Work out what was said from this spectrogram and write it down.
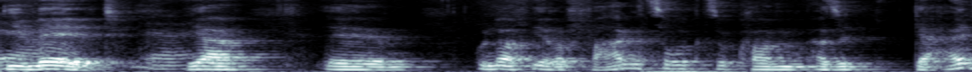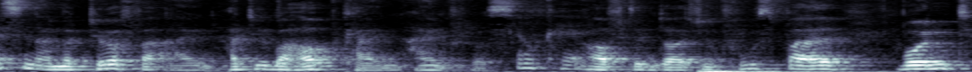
die ja. Welt. Ja, ja äh, und auf Ihre Frage zurückzukommen, also der einzelne Amateurverein hat überhaupt keinen Einfluss okay. auf den Deutschen Fußballbund.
